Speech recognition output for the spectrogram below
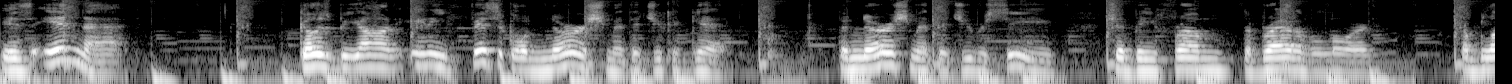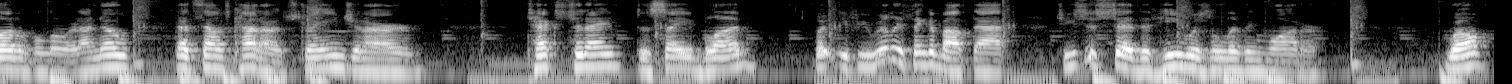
is in that goes beyond any physical nourishment that you could get. The nourishment that you receive should be from the bread of the Lord, the blood of the Lord. I know that sounds kind of strange in our text today to say blood, but if you really think about that, Jesus said that he was the living water. Well,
